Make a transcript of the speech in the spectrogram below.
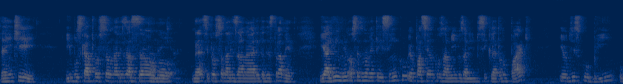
da gente ir buscar profissionalização, no, né, se profissionalizar na área do adestramento. E ali em 1995, eu passeando com os amigos ali de bicicleta no parque, eu descobri o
